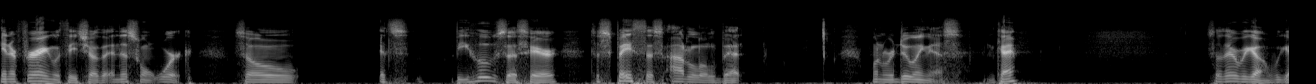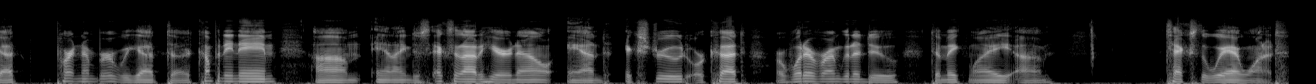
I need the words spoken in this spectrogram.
interfering with each other, and this won't work. So it behooves us here to space this out a little bit when we're doing this. Okay? So there we go. We got part number, we got uh, company name, um, and I can just exit out of here now and extrude or cut or whatever I'm going to do to make my um, text the way I want it.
